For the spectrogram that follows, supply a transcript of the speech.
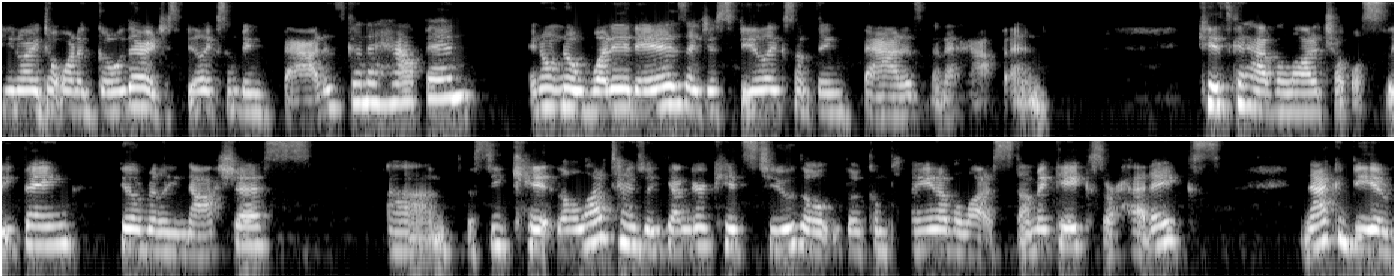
you know, I don't want to go there. I just feel like something bad is going to happen. I don't know what it is. I just feel like something bad is going to happen. Kids can have a lot of trouble sleeping, feel really nauseous, Um, you'll see kid a lot of times with younger kids too, they'll, they'll complain of a lot of stomach aches or headaches. And that could be a,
